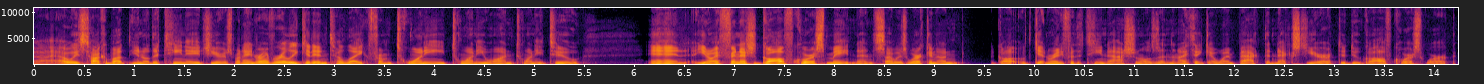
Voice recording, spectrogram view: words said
I always talk about, you know, the teenage years, but I never really get into like from 20, 21, 22. And you know, I finished golf course maintenance. I was working on go- getting ready for the teen nationals and then I think I went back the next year to do golf course work.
